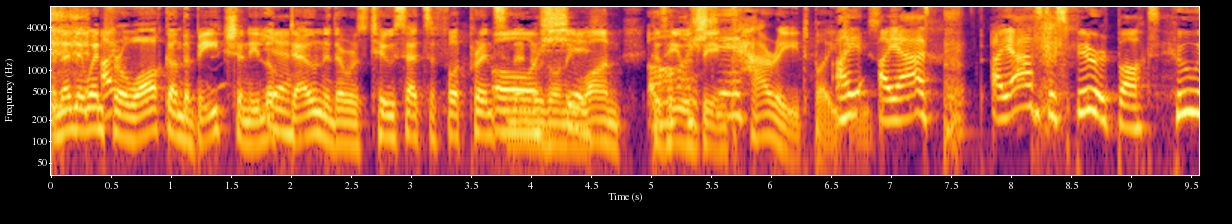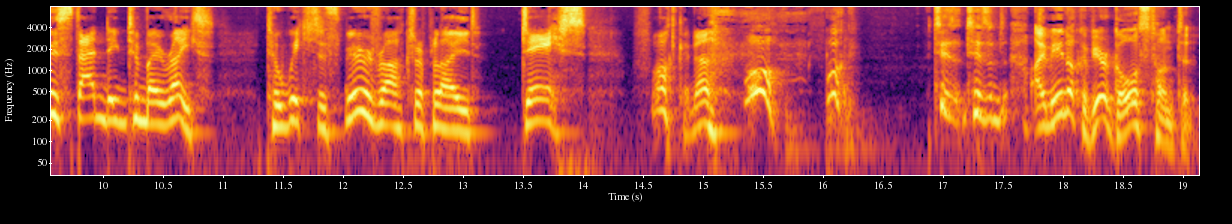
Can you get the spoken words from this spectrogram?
And then they went for a walk on the beach, and he looked Yeah. down, and there was two sets of footprints, and then Oh, there was only one because he Oh, was being shit. carried by I, these. I asked I asked the spirit box who is standing to my right, to which the spirit box replied, Date. Fucking hell. oh, fuck! Tis, tis, I mean, look, if you're ghost hunting,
